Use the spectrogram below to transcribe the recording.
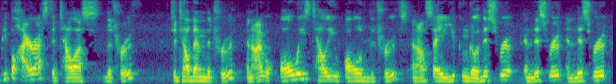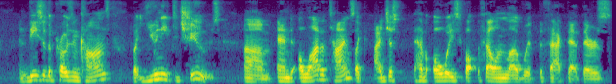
people hire us to tell us the truth to tell them the truth. And I will always tell you all of the truths. And I'll say, you can go this route and this route and this route. And these are the pros and cons, but you need to choose. Um, and a lot of times, like I just have always f- fell in love with the fact that there's,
